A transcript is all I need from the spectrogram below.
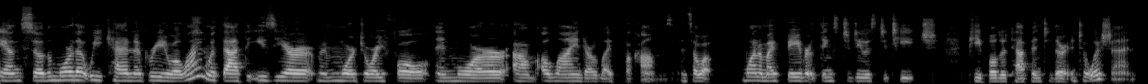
And so the more that we can agree to align with that the easier and more joyful and more um, aligned our life becomes. And so what, one of my favorite things to do is to teach people to tap into their intuition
